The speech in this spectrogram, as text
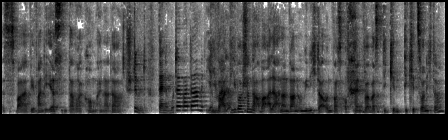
es war, wir waren die Ersten, da war kaum einer da. Stimmt. Deine Mutter war da mit ihrem Die war, Mann die war schon da, aber alle anderen waren irgendwie nicht da. Und was auf keinen Fall, was die, kind, die Kids waren nicht da,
